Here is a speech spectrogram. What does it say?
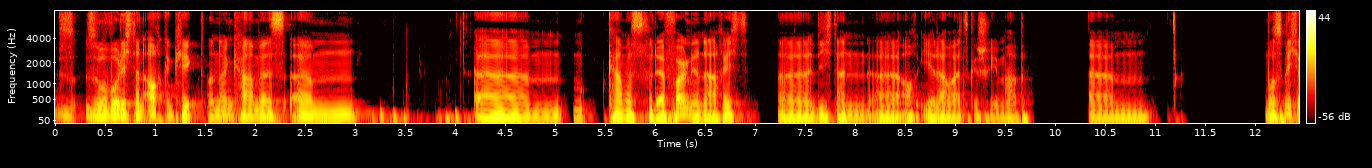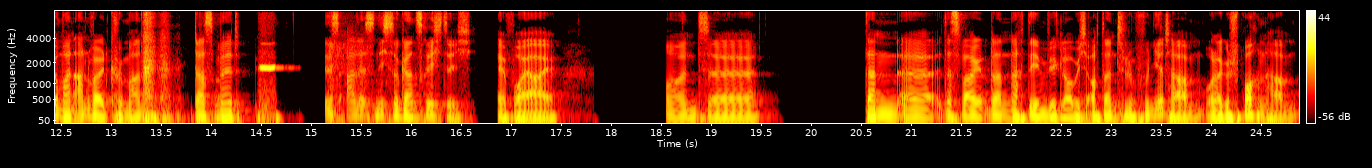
so, so wurde ich dann auch gekickt und dann kam es, ähm, ähm, kam es zu der folgenden Nachricht, äh, die ich dann äh, auch ihr damals geschrieben habe. Ähm, muss mich um einen Anwalt kümmern. Das mit ist alles nicht so ganz richtig. FYI. Und äh, dann, äh, das war dann, nachdem wir, glaube ich, auch dann telefoniert haben oder gesprochen haben.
